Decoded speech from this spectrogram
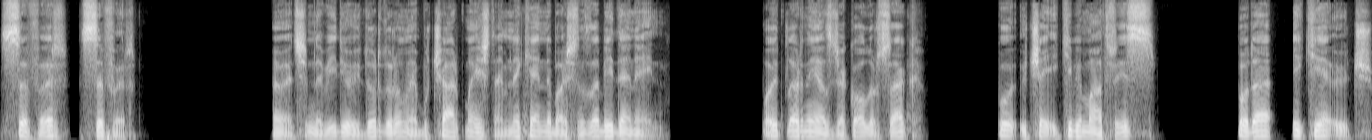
0, 0. Evet, şimdi videoyu durdurun ve bu çarpma işlemini kendi başınıza bir deneyin. Boyutlarını yazacak olursak, bu 3'e 2 bir matris, bu da 2'ye 3.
